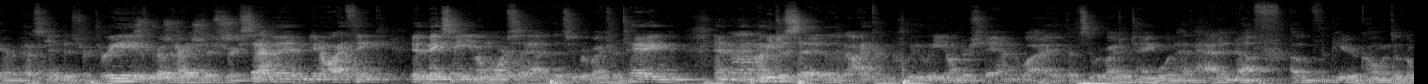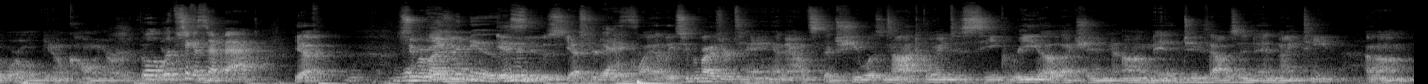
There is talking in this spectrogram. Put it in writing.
Aaron Peskin, District Three, He's a if you look at. District Seven, you know, I think it makes me even more sad that Supervisor Tang, and, and let me just say that I completely understand why that Supervisor Tang would have had enough of the Peter Cohens of the world, you know, calling her. The Well, let's take a step back. Yeah. Supervisor in the news. in the news yesterday, Yes. quietly, Supervisor Tang announced that she was not going to seek re-election um, in 2019. Um,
